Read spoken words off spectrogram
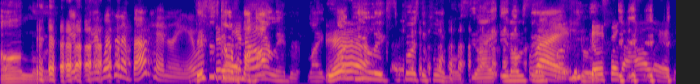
Oh Lord. It, it wasn't about Henry. It this was is just, coming you from a Highlander. Like Yeah. fuck Helix first and foremost. Right? You know what I'm saying? Right. Fuck Helix. Coming from the Highlander.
